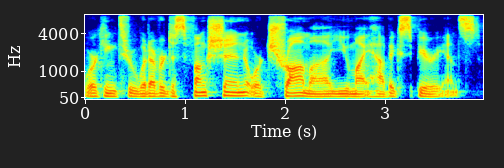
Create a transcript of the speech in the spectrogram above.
working through whatever dysfunction or trauma you might have experienced.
